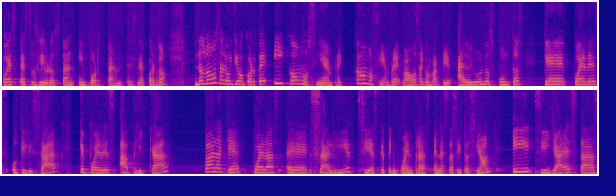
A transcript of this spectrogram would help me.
pues estos libros tan importantes, ¿de acuerdo? Nos vamos al último corte y como siempre, como siempre, vamos a compartir algunos puntos que puedes utilizar, que puedes aplicar para que puedas eh, salir si es que te encuentras en esta situación y si ya estás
